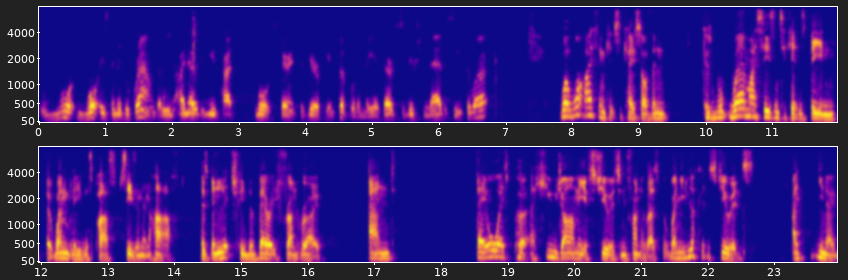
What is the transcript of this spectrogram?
What what is the middle ground? I mean, I know that you've had more experience with European football than me. Is there a solution there that seems to work? Well, what I think it's a case of, and because where my season ticket has been at Wembley this past season and a half has been literally the very front row, and they always put a huge army of stewards in front of us. But when you look at the stewards, I, you know,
